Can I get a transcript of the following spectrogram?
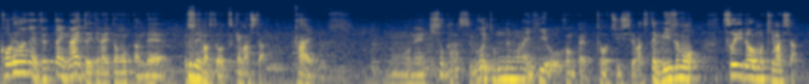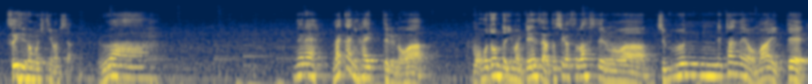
これはね絶対ないといけないと思ったんで薄いマスをつけました。はい。もうね基礎からすごいとんでもない費用を今回投資してます。で水も水道も来ました。水道も引きました。うわー。でね中に入ってるのはもうほとんど今現在私が育ててるのは自分で種をまいて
